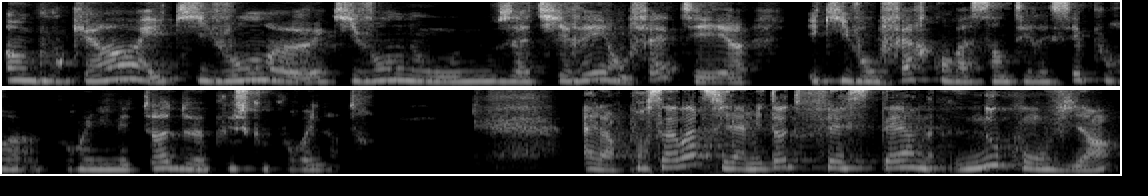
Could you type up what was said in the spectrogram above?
un bouquin et qui vont, qui vont nous, attirer en fait et, et qui vont faire qu'on va s'intéresser pour, pour une méthode plus que pour une autre. Alors, pour savoir si la méthode Festern nous convient,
